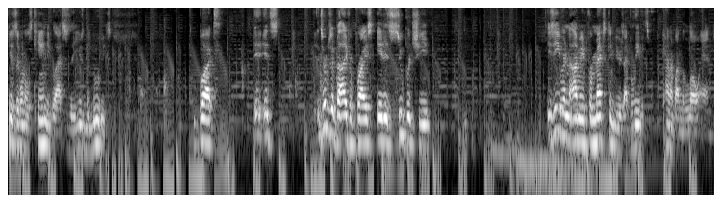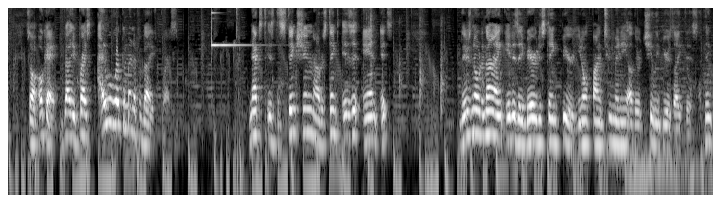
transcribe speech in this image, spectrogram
Feels like one of those candy glasses they use in the movies. But it, it's in terms of value for price, it is super cheap. Is even I mean for Mexican beers, I believe it's kind of on the low end. So, okay, value price. I will recommend it for value for price. Next is distinction. How distinct is it? And it's there's no denying it is a very distinct beer. You don't find too many other chili beers like this. I think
